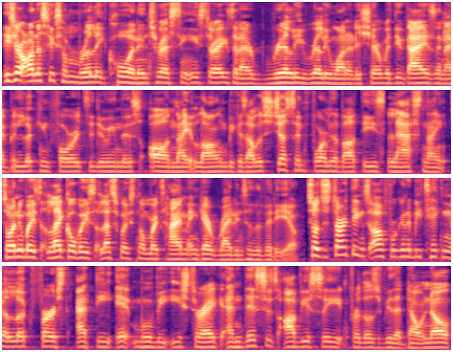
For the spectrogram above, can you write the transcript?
These are honestly some really cool and interesting Easter eggs that I really, really wanted to share with you guys. And I've been looking forward to doing this all night long because I was just informed about these last night. So anyways, like always, let's waste no more time and get right into the video. So to start things off, we're going to be taking a look first at the It movie Easter egg. And this is obviously, for those of you that don't know,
